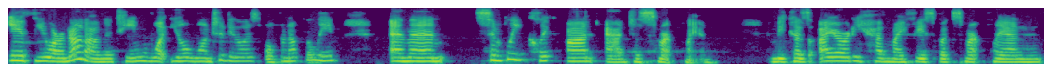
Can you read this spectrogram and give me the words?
If you are not on a team, what you'll want to do is open up the lead and then simply click on add to smart plan. And because I already have my Facebook smart plan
